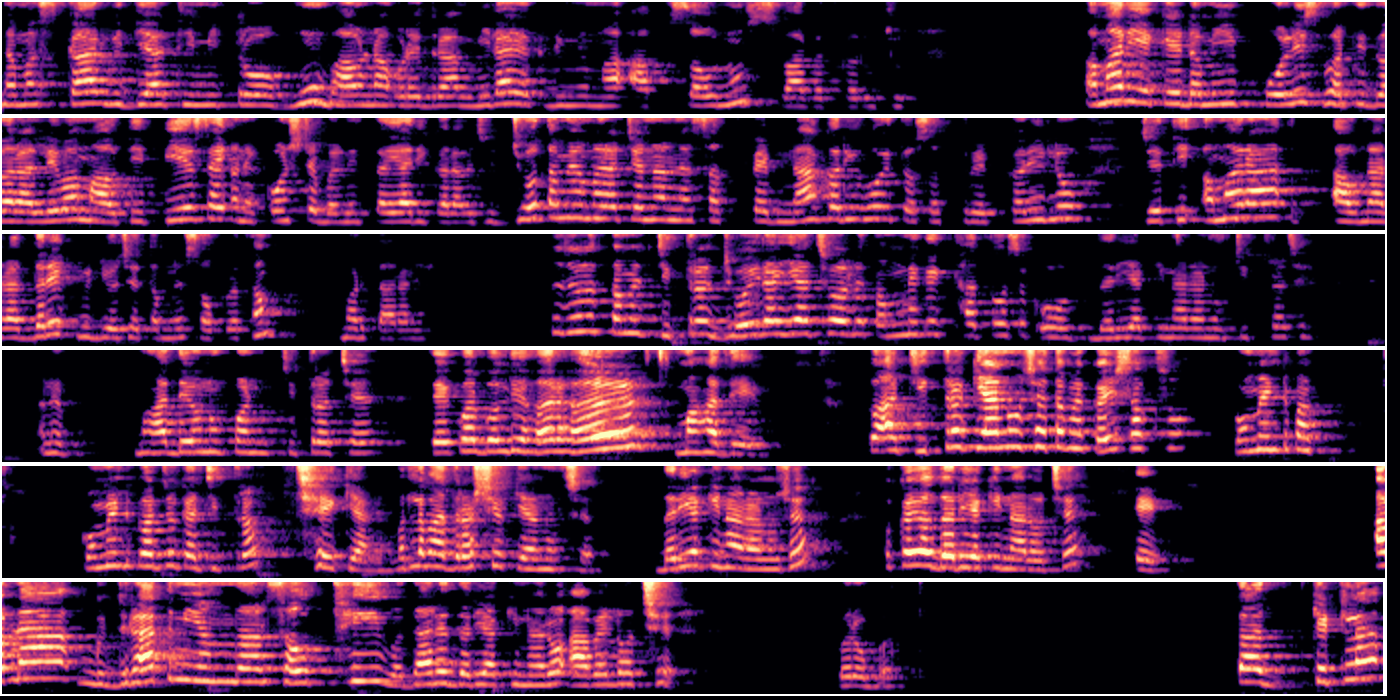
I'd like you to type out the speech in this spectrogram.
નમસ્કાર વિદ્યાર્થી મિત્રો, હું ભાવના ઓડેદરા મીરા એકેડમીમાં આપ સૌનું સ્વાગત કરું છું. અમારી એકેડમી પોલીસ ભરતી દ્વારા લેવામાં આવતી પીએસઆઈ અને કોન્સ્ટેબલની તૈયારી કરાવે છે. જો તમે અમારા ચેનલને સબસ્ક્રાઈબ ના કરી હોય તો સબસ્ક્રાઈબ કરી લો, જેથી અમારા આવનારા દરેક વીડિયો છે તમને સૌપ્રથમ મળતા રહે. તો જો તમે ચિત્ર જોઈ રહ્યા છો એટલે તમને કંઈક થતું હશે કે ઓ દરિયા કિનારાનું ચિત્ર છે. અને મહાદેવનું પણ ચિત્ર છે. તો એકવાર બોલ દે, હર હર મહાદેવ. તો આ ચિત્ર ક્યાંનું છે તમે કહી શકશો? કોમેન્ટમાં કોમેન્ટ કરજો કે આ ચિત્ર છે ક્યાંનું? મતલબ આ દ્રશ્ય ક્યાંનું છે? દરિયા કિનારાનું છે? તો કયો દરિયા કિનારો છે? એ. આપણા ગુજરાતની અંદર સૌથી વધારે દરિયા કિનારો આવેલો છે. બરોબર. તો કેટલા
